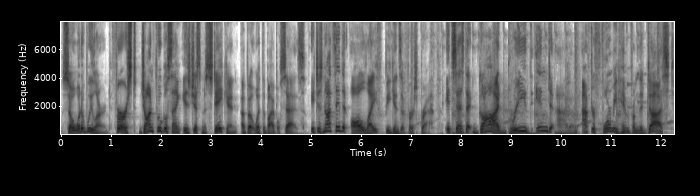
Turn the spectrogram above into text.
So what have we learned? First, John Fugelsang is just mistaken about what the Bible says. It does not say that all life begins at first breath. It says that God breathed into Adam after forming him from the dust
